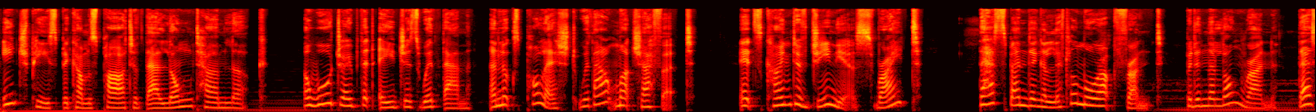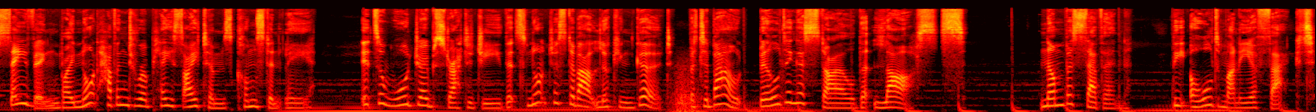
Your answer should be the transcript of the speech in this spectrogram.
Each piece becomes part of their long term look, a wardrobe that ages with them and looks polished without much effort. It's kind of genius, right? They're spending a little more upfront, but in the long run, they're saving by not having to replace items constantly. It's a wardrobe strategy that's not just about looking good, but about building a style that lasts. Number 7. The Old Money Effect.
